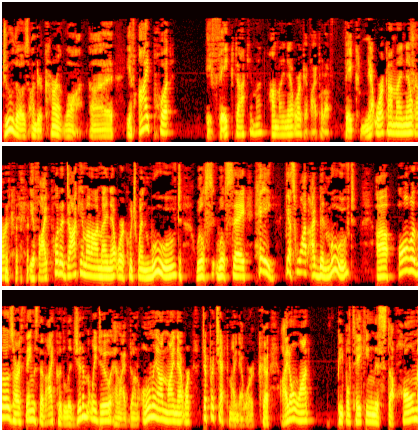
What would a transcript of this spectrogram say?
do those under current law. Uh, if I put a fake document on my network, if I put a fake network on my network, if I put a document on my network which when moved will will say, "Hey, guess what? I've been moved." Uh, all of those are things that I could legitimately do, and I've done only on my network to protect my network. Uh, I don't want people taking this stuff home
